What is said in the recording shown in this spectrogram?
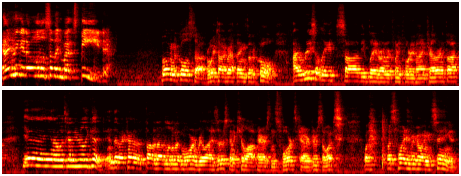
and I think I know a little something about speed. Welcome to Cool Stuff, where we talk about things that are cool. I recently saw the Blade Runner 2049 trailer and I thought, yeah, you know, it's going to be really good. And then I kind of thought about it a little bit more and realized they're just going to kill off Harrison Ford's character, so what's, what, what's the point of even going and seeing it?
